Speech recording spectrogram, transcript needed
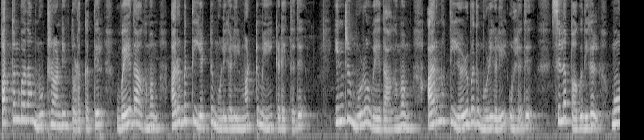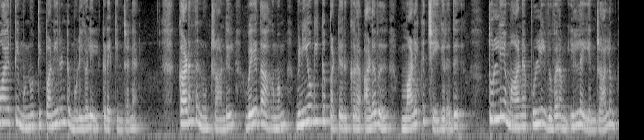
பத்தொன்பதாம் நூற்றாண்டின் தொடக்கத்தில் வேதாகமம் அறுபத்தி எட்டு மொழிகளில் மட்டுமே கிடைத்தது. இன்று முழு வேதாகமம் அறுநூத்தி எழுபது மொழிகளில் உள்ளது. சில பகுதிகள் மூவாயிரத்தி முன்னூற்றி பனிரெண்டு மொழிகளில் கிடைக்கின்றன. கடந்த நூற்றாண்டில் வேதாகமம் விநியோகிக்கப்பட்டிருக்கிற அளவு மலைக்கச் செய்கிறது. துல்லியமான புள்ளி விவரம் இல்லை என்றாலும்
